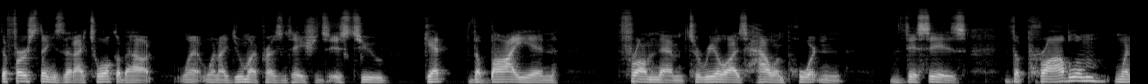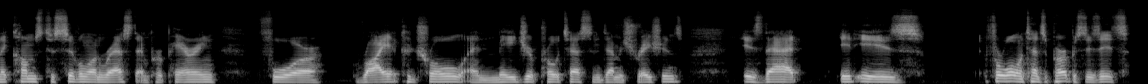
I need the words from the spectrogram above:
the first things that I talk about when when I do my presentations is to get the buy-in from them to realize how important this is. The problem when it comes to civil unrest and preparing for riot control and major protests and demonstrations is that it is for all intents and purposes it's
